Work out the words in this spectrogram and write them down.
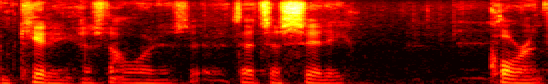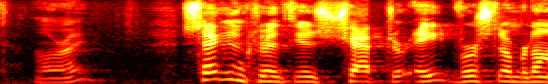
I'm kidding. That's not what it is. That's a city. Corinth. All right? Second Corinthians chapter 8, verse number 9.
